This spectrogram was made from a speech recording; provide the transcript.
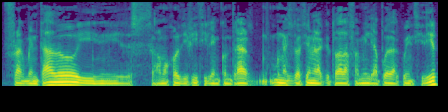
fragmentado y es a lo mejor difícil encontrar una situación en la que toda la familia pueda coincidir,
